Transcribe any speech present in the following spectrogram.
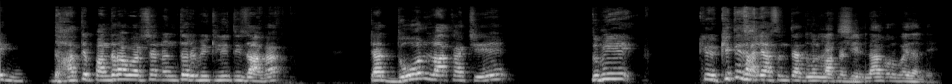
एक दहा ते पंधरा वर्षानंतर विकली ती जागा. त्या दोन लाखाचे तुम्ही कि- किती झाले असेल त्या दोन लाखाचे? ऐंशी लाख रुपये झाले.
